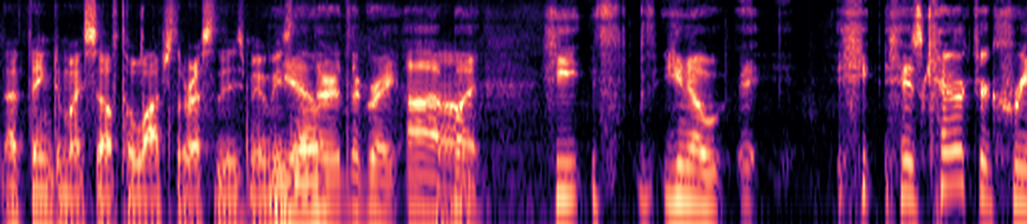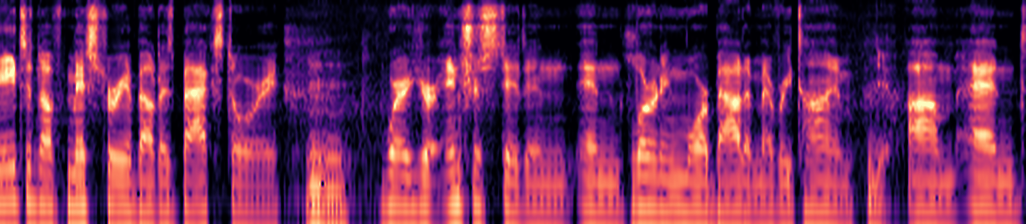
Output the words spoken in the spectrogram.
Yeah. a thing to myself to watch the rest of these movies yeah, now. they're they're great. Uh, but he, you know, he, his character creates enough mystery about his backstory where you're interested in in learning more about him every time. Yeah. Um, and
